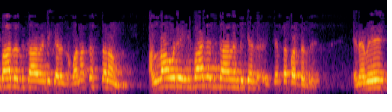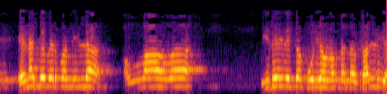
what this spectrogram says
இபாதத்துக்காக வேண்டி கிடக்கு வணக்கஸ்தலம். அல்லாவுடைய இபாதத்துக்காக வேண்டி கெ- கெட்டப்பட்டது. எனவே எனக்கு விருப்பம் இல்ல. அல்லாஹ்வ இதை வைக்கக்கூடிய உனக்கு சல்லிய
